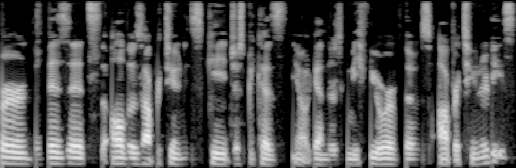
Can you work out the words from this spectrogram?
for the visits, all those opportunities key just because, you know, again, there's going to be fewer of those opportunities.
